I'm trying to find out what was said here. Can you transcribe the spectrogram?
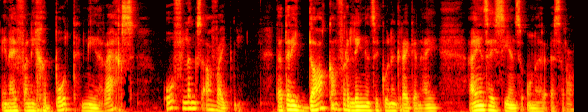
en hy van die gebod nie regs of links afwyk nie. Dat hy die dae kan verleng in sy koninkryk en hy hy en sy seuns onder Israel.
